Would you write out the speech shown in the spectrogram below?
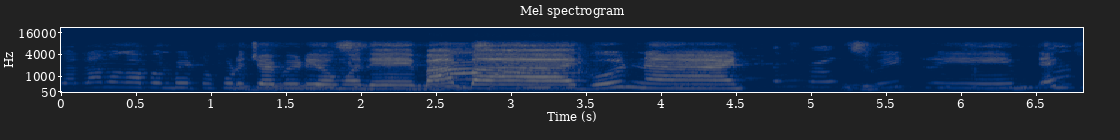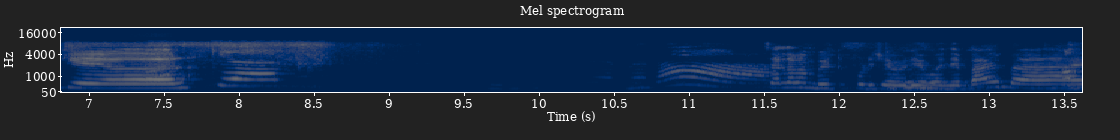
चला मग आपण भेटू पुढच्या व्हिडिओमध्ये. Bye bye good night sweet dream. Take care. Bye bye. Bye,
